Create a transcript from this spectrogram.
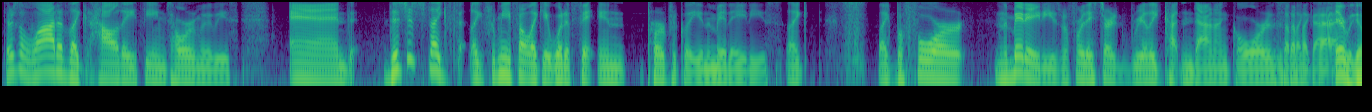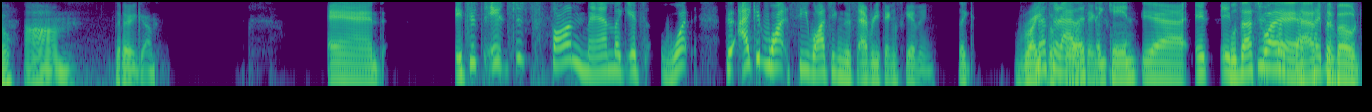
There's a lot of like holiday themed horror movies, and this just like like for me it felt like it would have fit in perfectly in the mid '80s, like like before in the mid '80s before they started really cutting down on gore and stuff, like that. There we go. Um, there you go. And it's just it's just fun, man. Like it's what the, I could watch see watching this every Thanksgiving, like right. That's what I was thinking. Yeah, it. It's well, that's just why like I that asked type of- about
